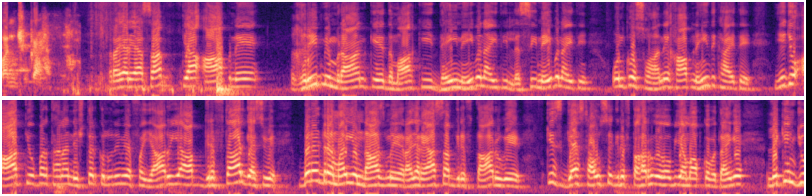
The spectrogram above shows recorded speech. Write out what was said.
बन चुका है। राया रियाज साहब, क्या आपने गरीब इमरान के दिमाग की दही नहीं बनाई थी, लस्सी नहीं बनाई थी? उनको सुहाने ख्वाब नहीं दिखाए थे? ये जो आपके ऊपर थाना निश्तर कॉलोनी में एफ़ आई आर हुई आप गिरफ़्तार कैसे हुए? बड़े ड्रामाई अंदाज में राजा रियाज साहब गिरफ़्तार हुए। किस गेस्ट हाउस से गिरफ़्तार हुए वो भी हम आपको बताएँगे। लेकिन जो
